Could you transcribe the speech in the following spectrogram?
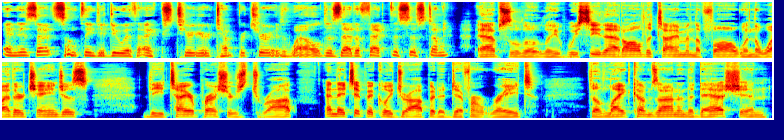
And is that something to do with exterior temperature as well? Does that affect the system? Absolutely. We see that all the time in the fall when the weather changes. The tire pressures drop and they typically drop at a different rate. The light comes on in the dash and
